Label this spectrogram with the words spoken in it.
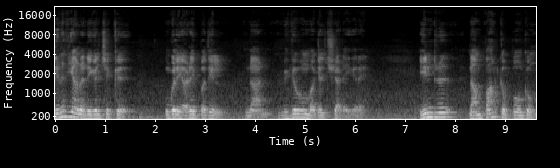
தினதியான நிகழ்ச்சிக்கு உங்களை அழைப்பதில் நான் மிகவும் மகிழ்ச்சி அடைகிறேன். இன்று நாம் பார்க்க போகும்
